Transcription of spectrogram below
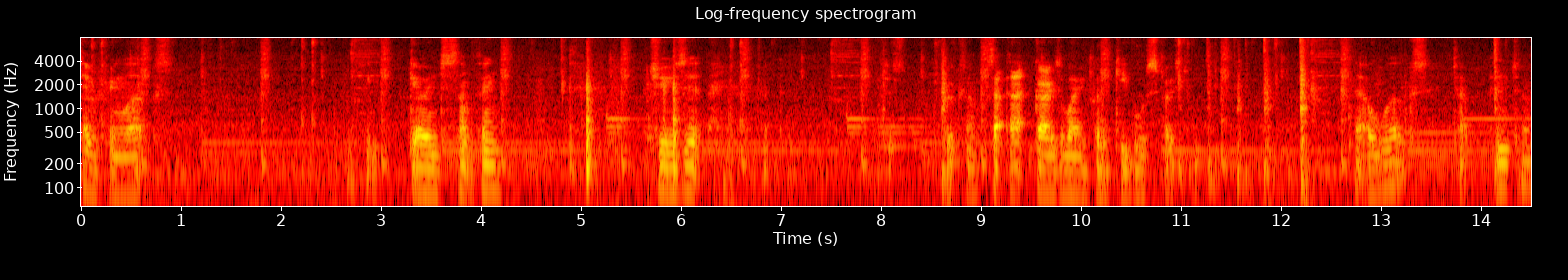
Everything works. Go into something, choose it. Just for example, that goes away where the keyboard's supposed to. That all works. Tap enter.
